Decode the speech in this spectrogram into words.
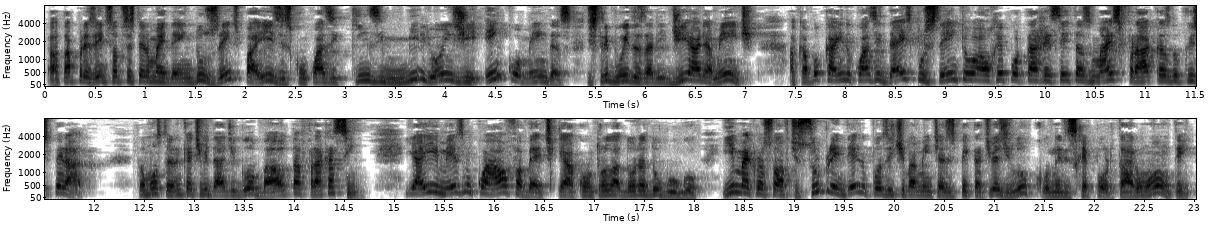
ela está presente, só para vocês terem uma ideia, em 200 países, com quase 15 milhões de encomendas distribuídas ali diariamente, acabou caindo quase 10% ao reportar receitas mais fracas do que o esperado estão mostrando que a atividade global está fraca sim. E aí, mesmo com a Alphabet, que é a controladora do Google, e Microsoft surpreendendo positivamente as expectativas de lucro, quando eles reportaram ontem,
